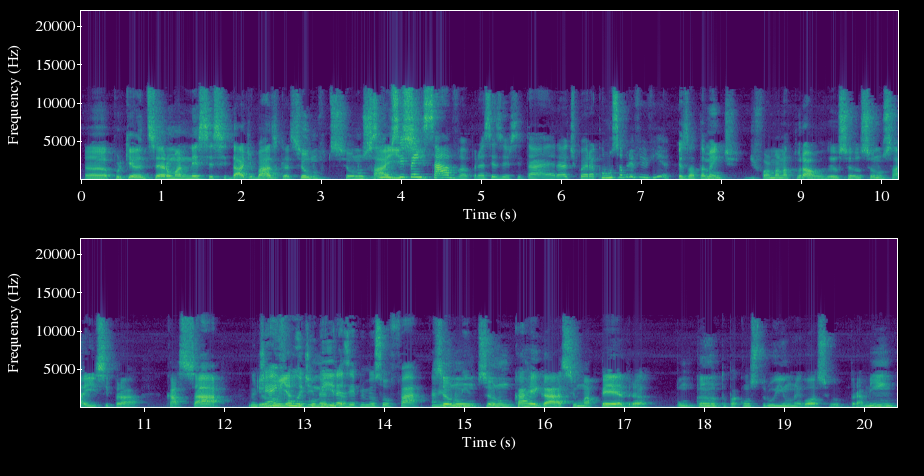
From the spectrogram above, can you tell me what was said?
Uh, porque antes era uma necessidade básica. Se eu não, se eu não, não saísse. Não se pensava para se exercitar. Era tipo, era como sobrevivia. Exatamente, de forma natural. Eu, se, eu, se eu não saísse para caçar, não eu tinha não ia ter comida. pra trazer pro meu sofá. Se eu, não, se eu não carregasse uma pedra pra um canto para construir um negócio para mim,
